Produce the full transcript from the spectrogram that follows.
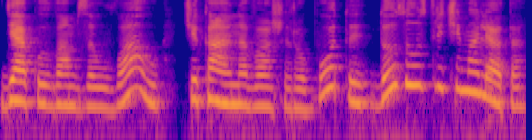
Дякую вам за увагу. Чекаю на ваші роботи. До зустрічі, малята!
